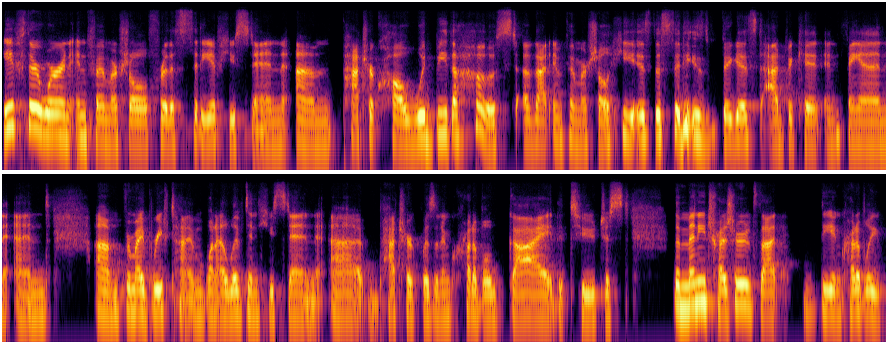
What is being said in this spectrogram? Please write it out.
if there were an infomercial for the city of Houston, um, Patrick Hall would be the host of that infomercial. He is the city's biggest advocate and fan. And um, for my brief time when I lived in Houston, uh, Patrick was an incredible guide to just the many treasures that the incredibly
